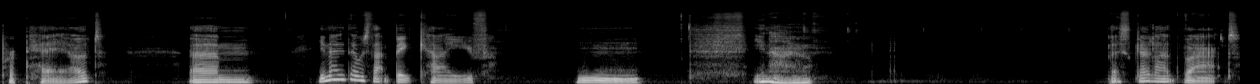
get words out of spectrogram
prepared. Um, you know, there was that big cave. Hmm. You know. Let's go like that.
